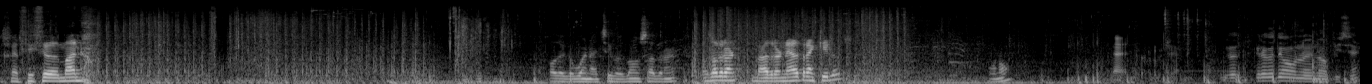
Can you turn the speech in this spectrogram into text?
Ejercicio de mano. Joder, qué buena, chicos. Vamos a dronear. Vamos a, dron- a dronear tranquilos. ¿O no? Ah. Creo, creo que tengo uno en office, eh.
